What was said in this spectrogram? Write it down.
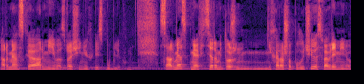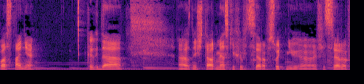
армянской армии и возвращению их в республику. С армянскими офицерами тоже нехорошо получилось во время восстания, когда э, значит, армянских офицеров, сотни э, офицеров,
